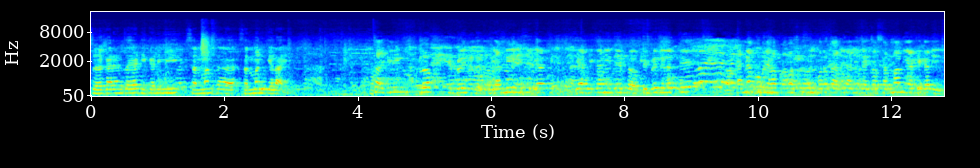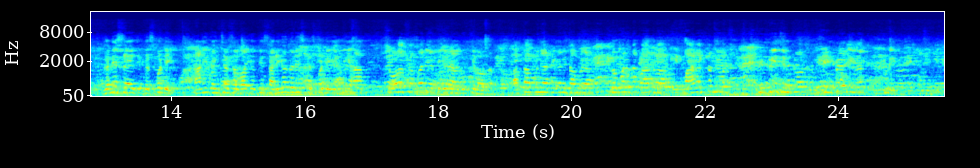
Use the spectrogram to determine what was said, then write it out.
सहकाऱ्यांचा या ठिकाणी मी सन्मान सन्मान केला आहे. सायकलिंग क्लब पिंपरी निलक यांनी या या ठिकाणी ते प- पिंपरी निलक ते कन्याकुमारी हा प्रवास करून परत आले आणि त्यांचा सन्मान या ठिकाणी गणेश सयाजी कसपटे आणि त्यांच्या सहभागी सारिका गणेश कसपटे यांनी हा सोळा सन्मान या ठिकाणी आयोजित केला होता. आता आपण या ठिकाणी थांबूया. तोपर्यंत पाहत राहा महाराष्ट्र न्यूज पिंपरी चिंचवड पिंपरी निलक पुणे.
